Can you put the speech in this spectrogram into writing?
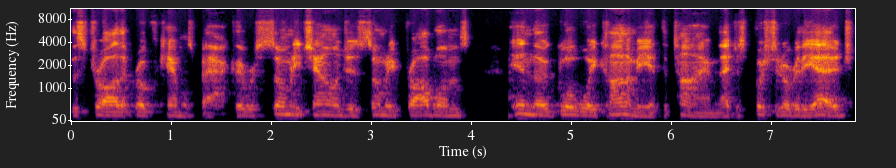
the straw that broke the camel's back. There were so many challenges, so many problems in the global economy at the time that just pushed it over the edge.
